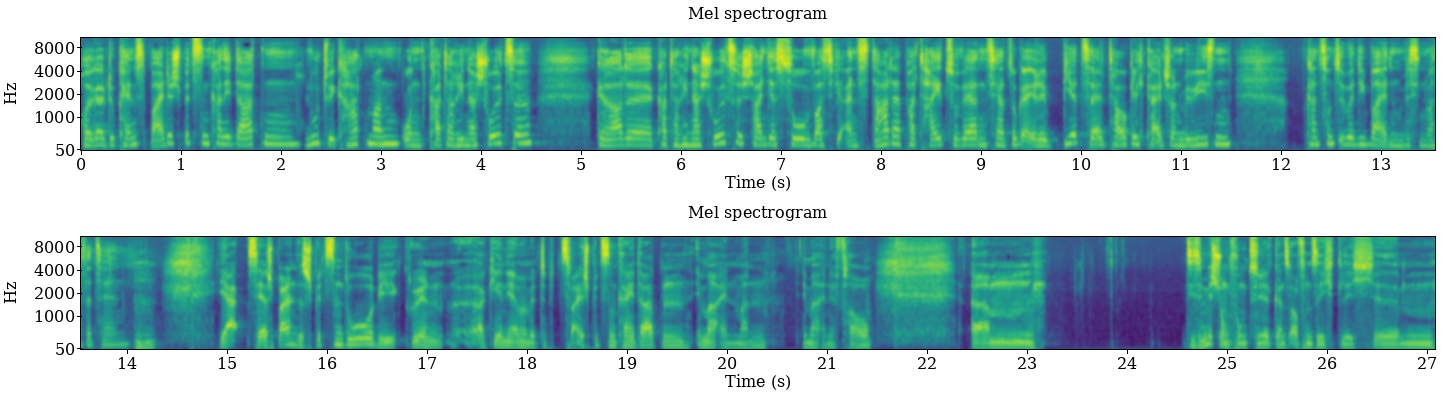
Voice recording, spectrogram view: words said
Holger, du kennst beide Spitzenkandidaten, Ludwig Hartmann und Katharina Schulze. Gerade Katharina Schulze scheint jetzt so was wie ein Star der Partei zu werden. Sie hat sogar ihre Bierzelttauglichkeit schon bewiesen. Kannst du uns über die beiden ein bisschen was erzählen? Mhm. Ja, sehr spannendes Spitzenduo. Die Grünen äh, agieren ja immer mit zwei Spitzenkandidaten, immer ein Mann, immer eine Frau. Ähm, diese Mischung funktioniert ganz offensichtlich. Ähm,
